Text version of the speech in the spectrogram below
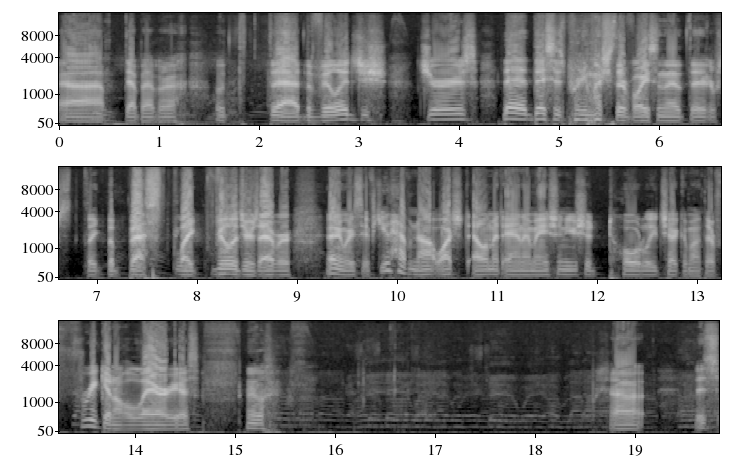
uh the the, the villagers this is pretty much their voice and they're, they're like the best like villagers ever. Anyways if you have not watched element animation you should totally check them out. They're freaking hilarious. Uh, this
